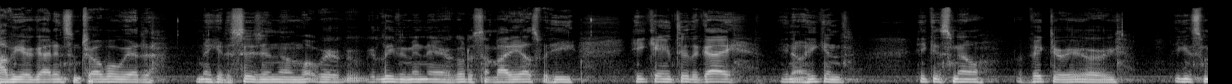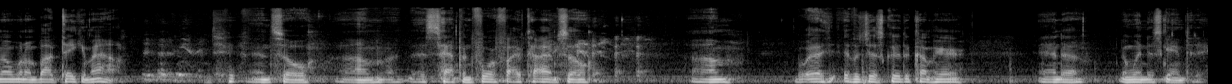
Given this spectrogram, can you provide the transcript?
Javier got in some trouble. We had to make a decision on what we are leave him in there or go to somebody else. But he he came through. The guy, you know, he can he can smell a victory or he can smell when I'm about to take him out. and so um, that's happened four or five times. So um, it was just good to come here and uh, and win this game today.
